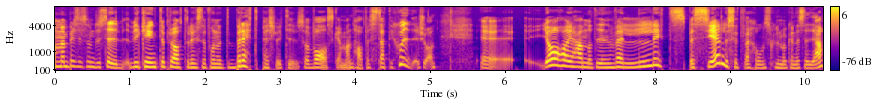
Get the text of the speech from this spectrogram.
men precis som du säger, vi kan ju inte prata liksom från ett brett perspektiv, så vad ska man ha för strategier så? Eh, jag har ju hamnat i en väldigt speciell situation skulle man kunna säga.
